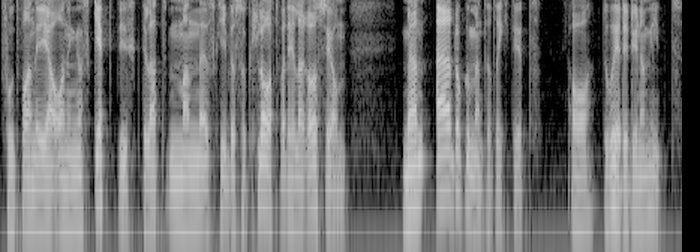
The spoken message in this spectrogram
Fortfarande är jag aningen skeptisk till att man skriver så klart vad det hela rör sig om. Men är dokumentet riktigt, ja då är det dynamit.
